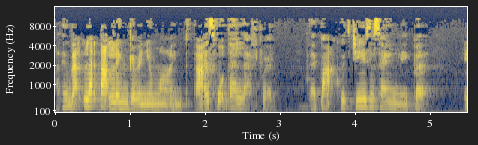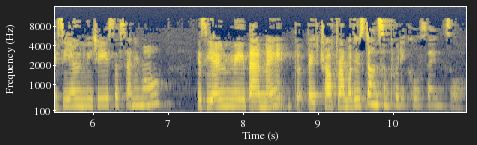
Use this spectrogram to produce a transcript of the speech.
I think that let that linger in your mind. That is what they're left with. They're back with Jesus only, but is he only Jesus anymore? Is he only their mate that they've travelled around with who's done some pretty cool things? Or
